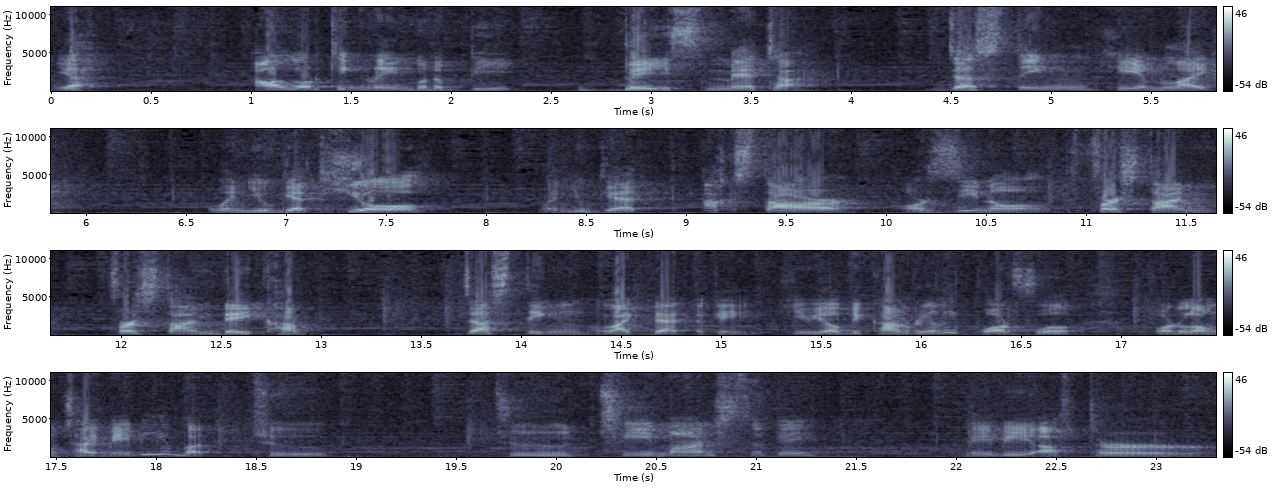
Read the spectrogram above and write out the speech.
yeah, Aldore King Rain gonna be base meta. Just think him like when you get Hyoh, when you get Akstar or Zeno, first time, first time they come. Just think like that, okay? He will become really powerful for a long time, maybe about two to three months, okay? Maybe after,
